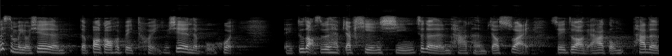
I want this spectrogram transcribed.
为什么有些人的报告会被退，有些人的不会？哎，督导是不是还比较偏心？这个人他可能比较帅，所以督导给他公他的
